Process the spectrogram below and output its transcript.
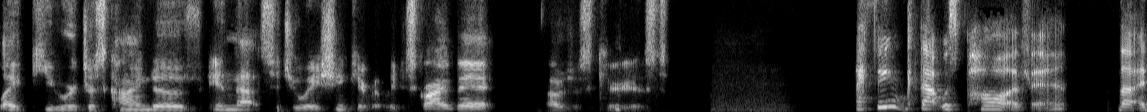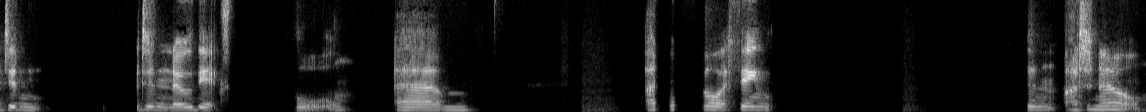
like you were just kind of in that situation, can't really describe it? I was just curious. I think that was part of it that I didn't I didn't know the extent at all. Um, and also I think didn't I don't know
